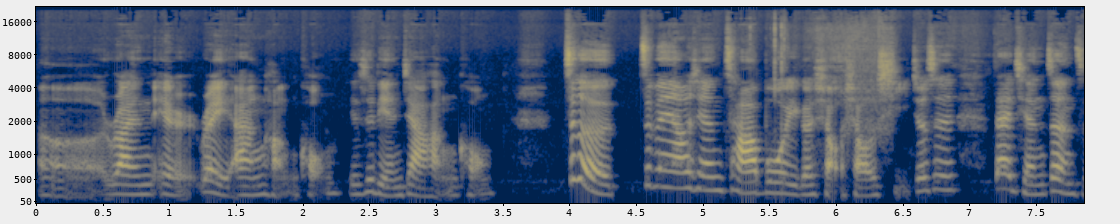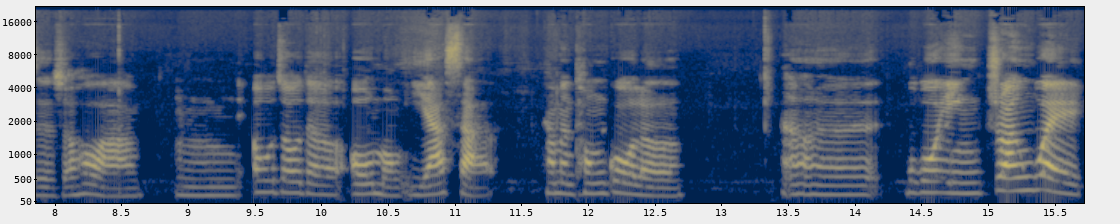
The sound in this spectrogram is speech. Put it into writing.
呃，Ryanair 瑞安航空也是廉价航空。这个这边要先插播一个小消息，就是在前阵子的时候啊，嗯，欧洲的欧盟 EASA 他们通过了，呃，波音专为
